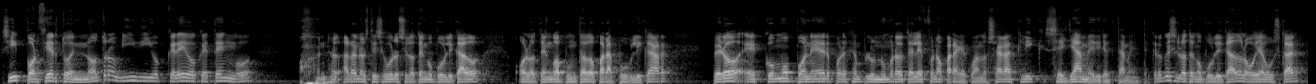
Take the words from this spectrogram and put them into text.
Sí, por cierto, en otro vídeo creo que tengo, ahora no estoy seguro si lo tengo publicado o lo tengo apuntado para publicar, pero eh, cómo poner, por ejemplo, un número de teléfono para que cuando se haga clic se llame directamente. Creo que si lo tengo publicado, lo voy a buscar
